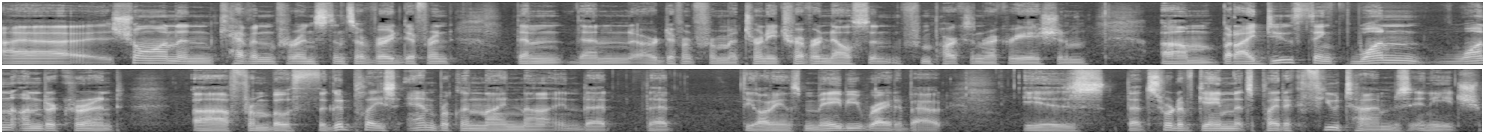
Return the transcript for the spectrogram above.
uh, Shawn and Kevin, for instance, are very different than than are different from attorney Trevor Nelson from Parks and Recreation. Um, but I do think one one undercurrent uh, from both The Good Place and Brooklyn Nine Nine that that the audience may be right about is that sort of game that's played a few times in each,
